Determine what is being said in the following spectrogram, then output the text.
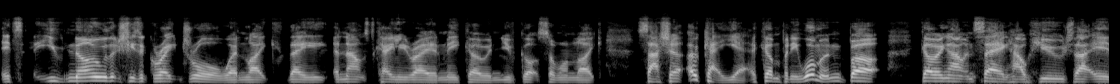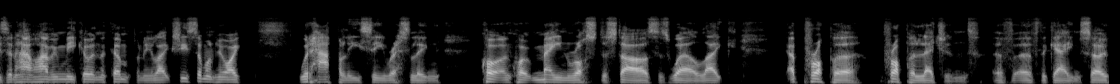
it's you know that she's a great draw when like they announced Kay Lee Ray and Miko, and you've got someone like Sasha. Okay, yeah, a company woman, but going out and saying how huge that is and how having Miko in the company, like she's someone who I would happily see wrestling quote unquote main roster stars as well, like a proper proper legend of of the game. So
